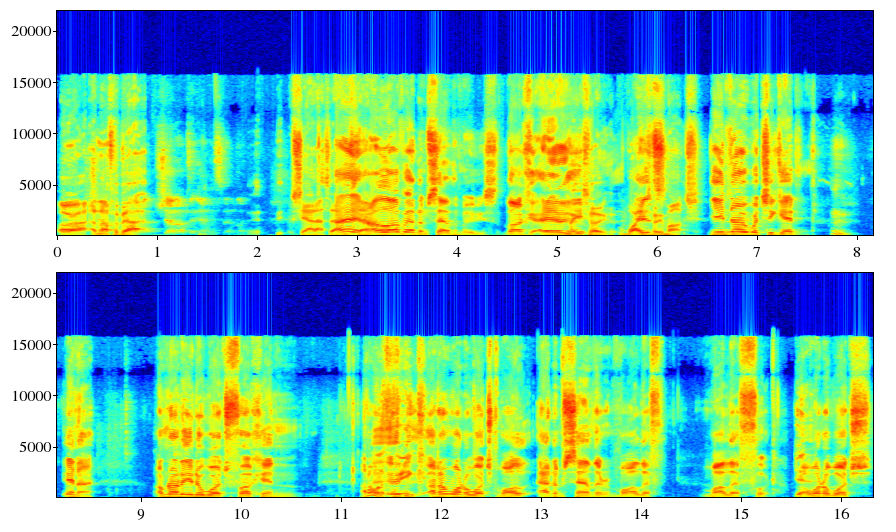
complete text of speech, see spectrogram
All right, enough about Shout out to Adam Sandler. shout out to Adam Hey, I love Adam Sandler movies. Like uh, Me too. Way too much. You know what you get. Hmm. You know, I'm not here to watch fucking. I don't want to Uh, think. I don't want to watch my Adam Sandler in my left my left foot. Yeah. I want to watch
